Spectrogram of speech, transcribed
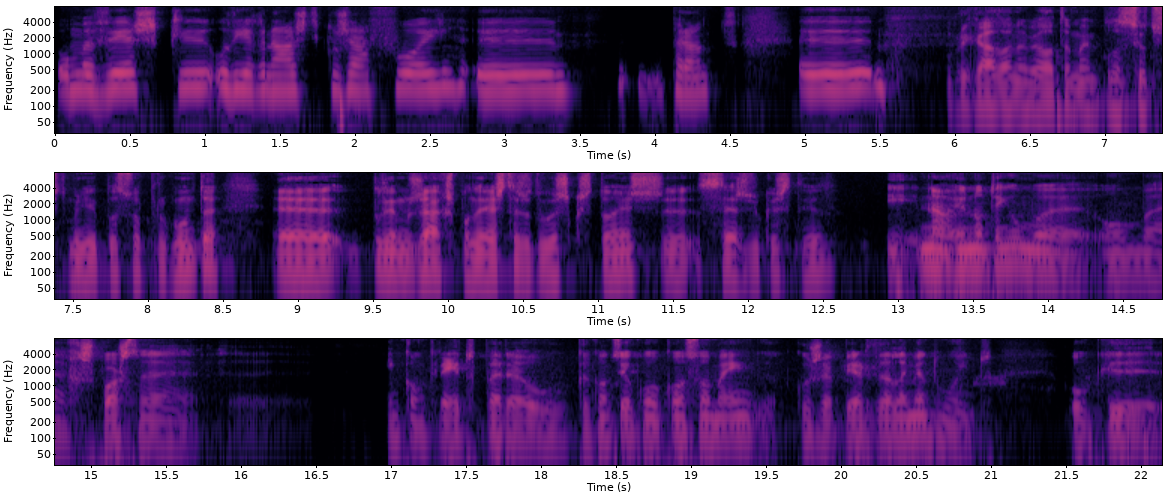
uma vez que o diagnóstico já foi. Uh, pronto. Uh, Obrigado, Anabela, também pelo seu testemunho e pela sua pergunta. Uh, podemos já responder a estas duas questões. Sérgio Castedo. Não, eu não tenho uma, uma resposta uh, em concreto para o que aconteceu com, com a sua mãe, cuja perda lamento muito. O que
